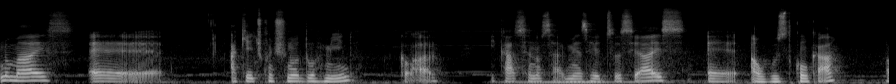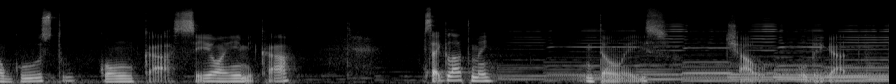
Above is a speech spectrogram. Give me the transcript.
No mais, é... a Kate continua dormindo, claro. E caso você não sabe, minhas redes sociais é Augusto com K, Augusto com K, C-O-M-K. Segue lá também. Então é isso. Tchau. Obrigado.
